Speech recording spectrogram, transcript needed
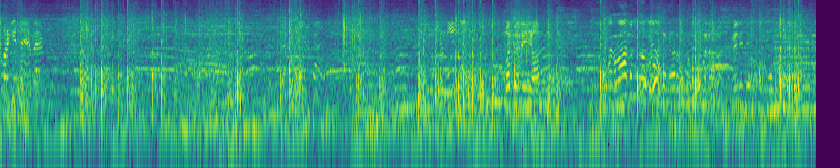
ऊपर गिर रहे हैं बैंड पता नहीं यार अगवा तुमने हो वो बना रहा था वो बना रहा मैंने जो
